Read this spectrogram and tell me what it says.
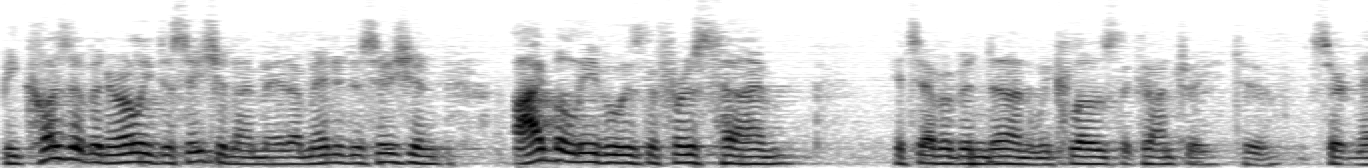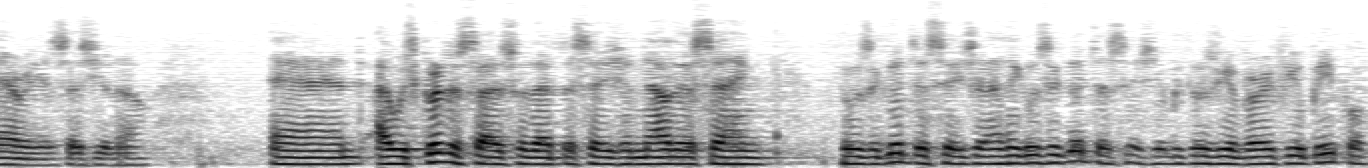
because of an early decision I made, I made a decision. I believe it was the first time it's ever been done. We closed the country to certain areas, as you know. And I was criticized for that decision. Now they're saying it was a good decision. I think it was a good decision because we have very few people.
